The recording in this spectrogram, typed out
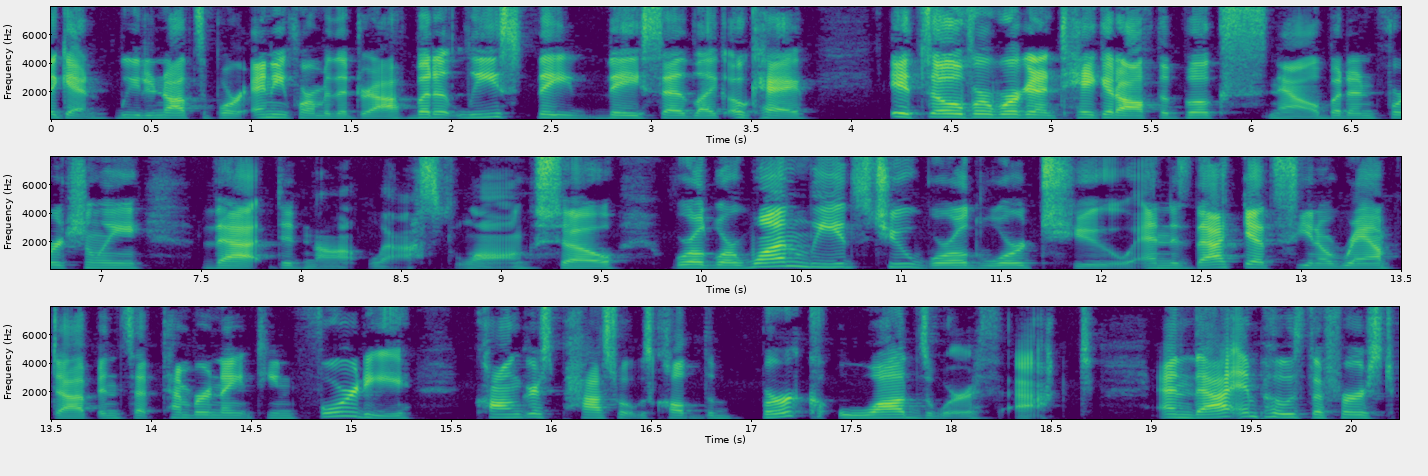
again, we do not support any form of the draft, but at least they they said like, okay, it's over. We're going to take it off the books now. But unfortunately, that did not last long. So World War One leads to World War Two, and as that gets you know ramped up in September 1940, Congress passed what was called the Burke Wadsworth Act. And that imposed the first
